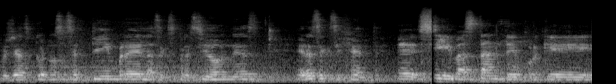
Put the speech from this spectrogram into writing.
pues ya conoces el timbre, las expresiones, eres exigente. Eh, sí, bastante, porque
